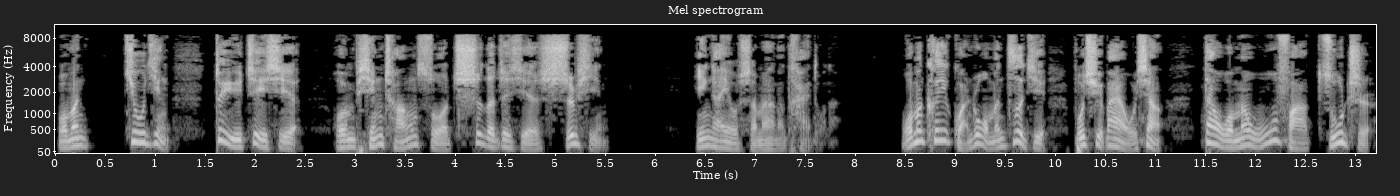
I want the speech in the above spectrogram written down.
我们究竟对于这些我们平常所吃的这些食品，应该有什么样的态度呢？我们可以管住我们自己，不去拜偶像，但我们无法阻止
